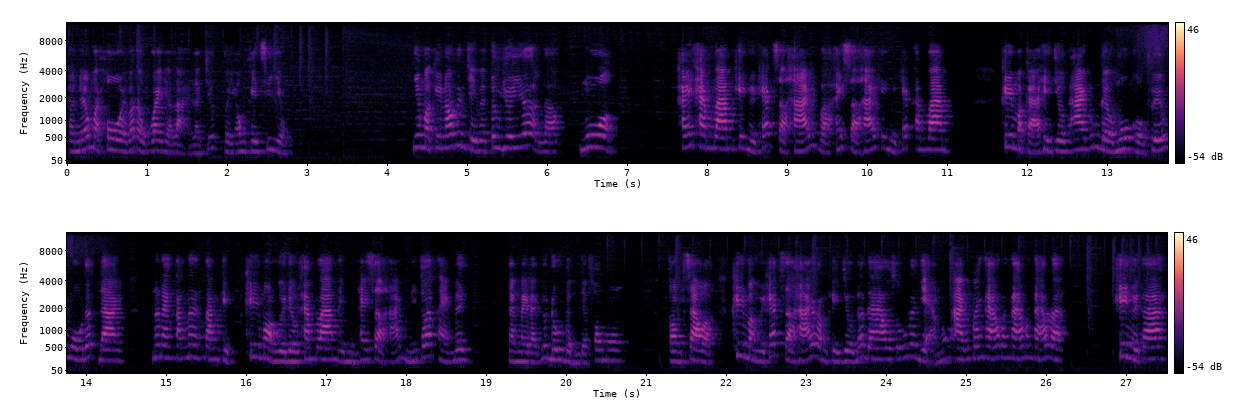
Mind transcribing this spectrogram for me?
Còn nếu mà thua thì bắt đầu quay trở lại là trước vì ông Kim sử dụng nhưng mà khi nói với anh chị về tư duy á, là mua hãy tham lam khi người khác sợ hãi và hãy sợ hãi khi người khác tham lam. Khi mà cả thị trường ai cũng đều mua cổ phiếu mua đất đai nó đang tăng nó đang tăng thì khi mọi người đều tham lam thì mình hay sợ hãi mình đi thoát hàng đi. Đằng này là cứ đu định để FOMO còn sao à khi mà người khác sợ hãi bằng thị trường nó đau xuống nó giảm không ai cũng bán tháo bán tháo bán tháo ra. Khi người ta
